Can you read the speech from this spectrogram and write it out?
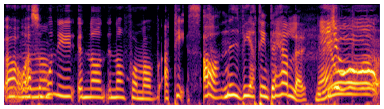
ja, alltså hon är ju någon, någon form av artist. Ja, ni vet inte heller. Nej. Ja!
